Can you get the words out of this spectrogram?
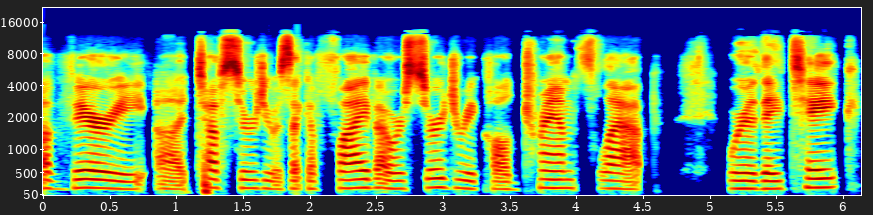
a very uh, tough surgery. It was like a five hour surgery called tram flap, where they take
